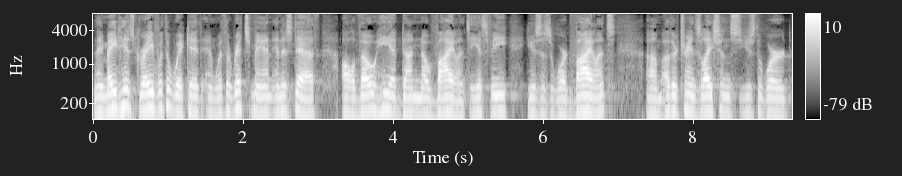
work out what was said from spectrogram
they made his grave with the wicked and with a rich man in his death, although he had done no violence. ESV uses the word violence. Um, other translations use the word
